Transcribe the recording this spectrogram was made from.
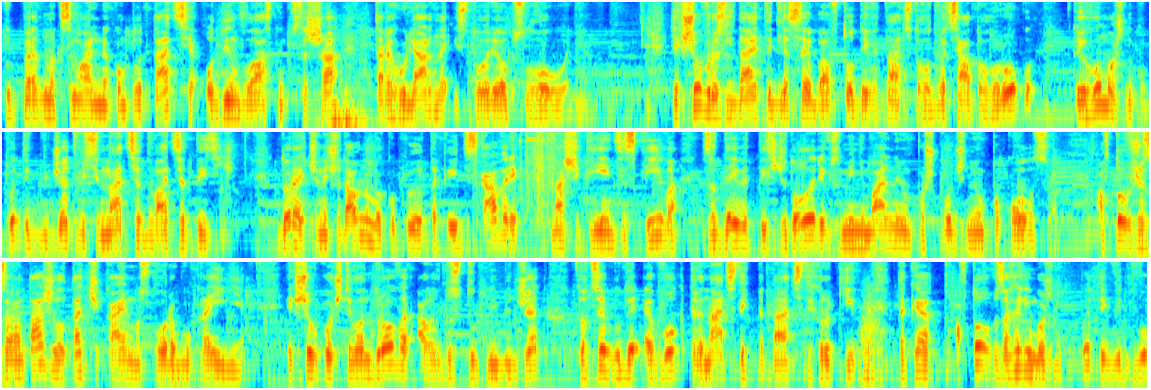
Тут перед максимальна комплектація, один власник в США та регулярна історія обслуговування. Якщо ви розглядаєте для себе авто 19-20 року, то його можна купити в бюджет 18-20 тисяч. До речі, нещодавно ми купили такий Discovery нашій клієнті з Києва за 9 тисяч доларів з мінімальними пошкодженнями по колесу. Авто вже завантажили та чекаємо скоро в Україні. Якщо ви хочете Land Rover, але в доступний бюджет, то це буде Evoque 13-15 років. Таке авто взагалі можна купити від 2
